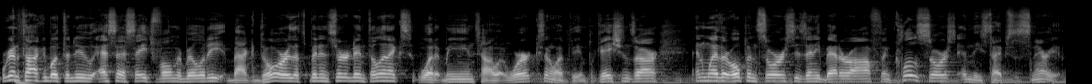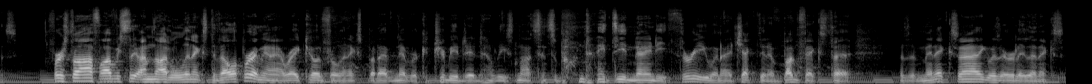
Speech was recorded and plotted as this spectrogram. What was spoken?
we're going to talk about the new SSH vulnerability backdoor that's been inserted into Linux, what it means, how it works, and what the implications are, and whether open source is any better off than closed source in these types of scenarios. First off, obviously, I'm not a Linux developer. I mean, I write code for Linux, but I've never contributed, at least not since about 1993 when I checked in a bug fix to, was it Minix? I think it was early Linux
